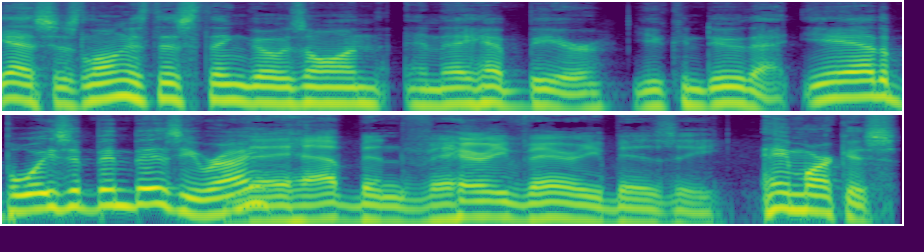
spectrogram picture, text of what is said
Yes, as long as this thing goes on and they have beer, you can do that. Yeah, the boys have been busy, right? They have been very, very busy. hey, Marcus,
